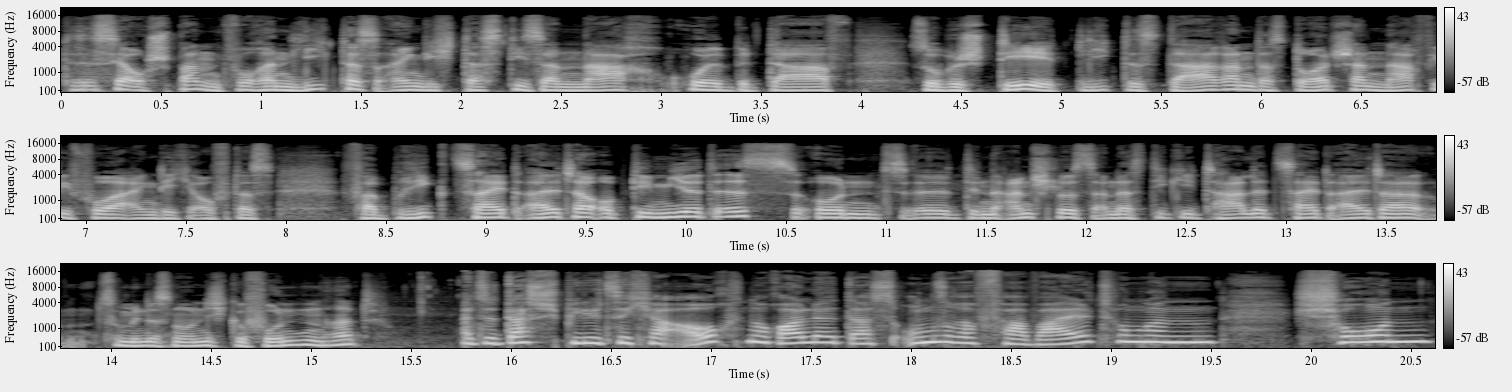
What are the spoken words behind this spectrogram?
Das ist ja auch spannend. Woran liegt das eigentlich, dass dieser Nachholbedarf so besteht? Liegt es daran, dass Deutschland nach wie vor eigentlich auf das Fabrikzeitalter optimiert ist und äh, den Anschluss an das digitale Zeitalter zumindest noch nicht gefunden hat? Also das spielt sicher auch eine Rolle, dass unsere Verwaltungen schon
